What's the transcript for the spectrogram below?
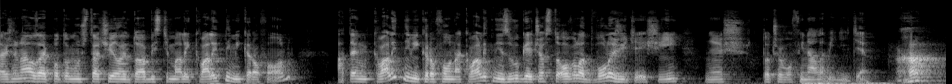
Takže naozaj potom už stačí len to, aby ste mali kvalitný mikrofón a ten kvalitný mikrofón a kvalitný zvuk je často oveľa dôležitejší, než to, čo vo finále vidíte. Aha,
